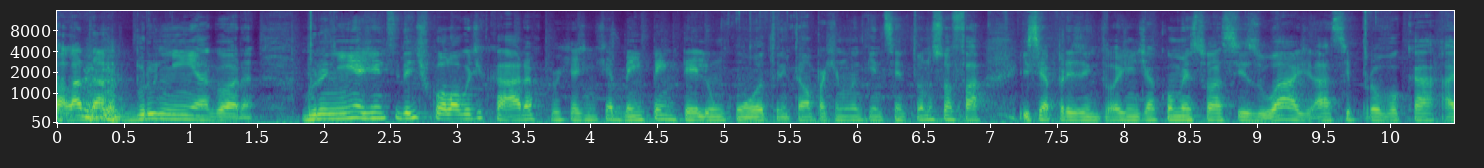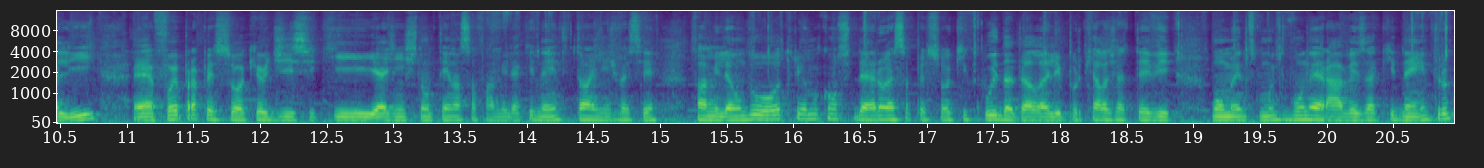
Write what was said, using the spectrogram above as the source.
Falar da Bruninha agora. Bruninha a gente se identificou logo de cara, porque a gente é bem pentelho um com o outro. Então, a partir do momento que a gente sentou no sofá e se apresentou, a gente já começou a se zoar, a se provocar ali. É, foi pra pessoa que eu disse que a gente não tem nossa família aqui dentro, então a gente vai ser família um do outro. E eu me considero essa pessoa que cuida dela ali, porque ela já teve momentos muito vulneráveis aqui dentro.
